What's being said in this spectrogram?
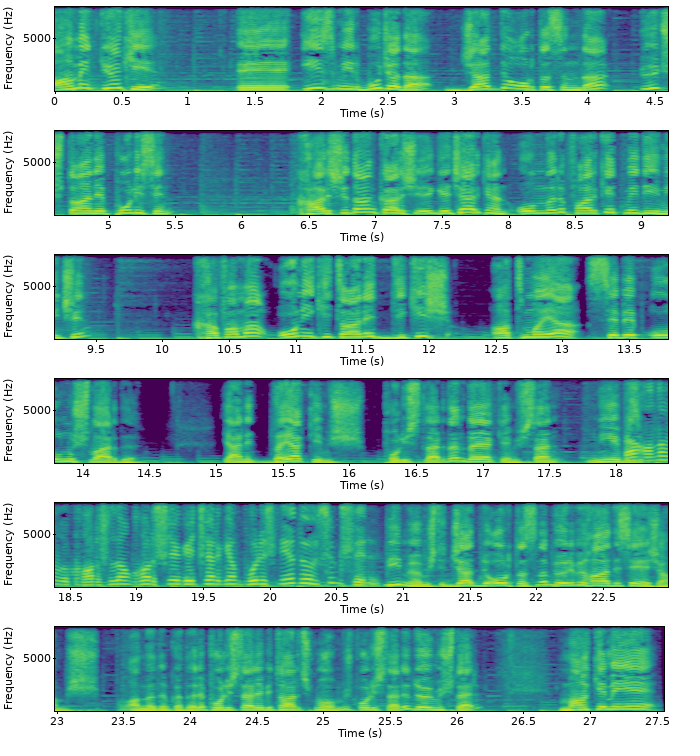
Ahmet diyor ki e, İzmir Buca'da cadde ortasında 3 tane polisin karşıdan karşıya geçerken onları fark etmediğim için kafama 12 tane dikiş atmaya sebep olmuşlardı. Yani dayak yemiş. Polislerden dayak yemiş. Sen niye Ben bizim... anlamıyorum. Karşıdan karşıya geçerken polis niye dövsün seni? Bilmiyorum işte cadde ortasında böyle bir hadise yaşanmış. Anladığım kadarıyla polislerle bir tartışma olmuş. Polisler de dövmüşler. Mahkemeye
